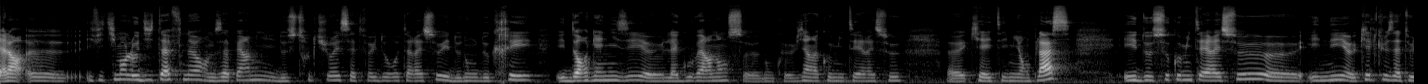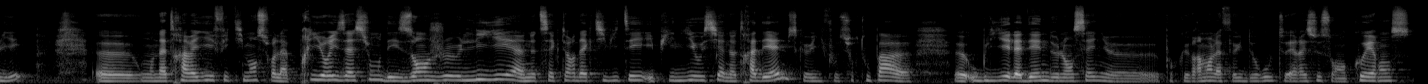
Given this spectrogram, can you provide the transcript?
alors euh, effectivement, l'audit AFNER nous a permis de structurer cette feuille de route RSE et de donc de créer et d'organiser euh, la gouvernance euh, donc via un comité RSE qui a été mis en place. Et de ce comité RSE est né quelques ateliers euh, on a travaillé effectivement sur la priorisation des enjeux liés à notre secteur d'activité et puis liés aussi à notre ADN, parce qu'il ne faut surtout pas euh, oublier l'ADN de l'enseigne euh, pour que vraiment la feuille de route RSE soit en cohérence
